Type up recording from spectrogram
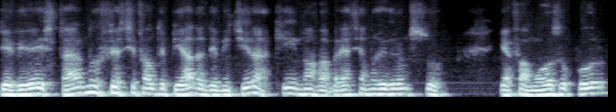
deveria estar no Festival de Piada de Mentira aqui em Nova Brécia, no Rio Grande do Sul, que é famoso por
